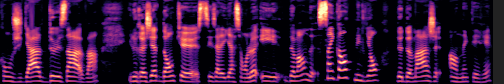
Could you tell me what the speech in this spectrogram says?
conjugales deux ans avant. Il rejette donc ces allégations-là et demande 50 millions de dommages en intérêt.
